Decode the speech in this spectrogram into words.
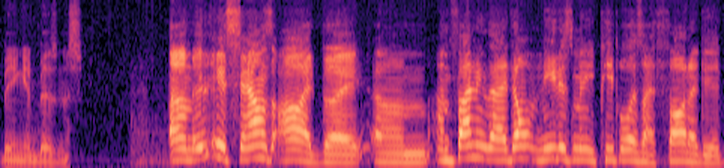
being in business? Um, it, it sounds odd, but um, I'm finding that I don't need as many people as I thought I did.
